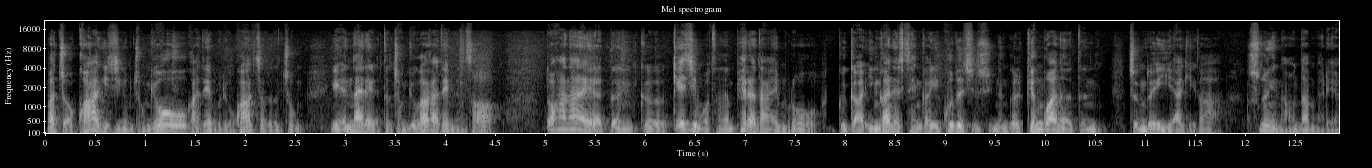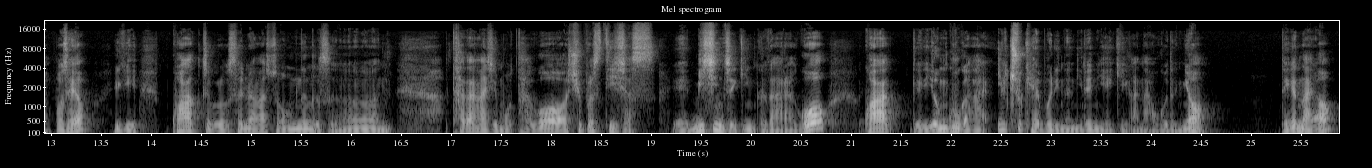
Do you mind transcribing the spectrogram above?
맞죠? 과학이 지금 종교가 돼버리고 과학자들은 종, 옛날에 어떤 종교가가 되면서 또 하나의 어떤 그 깨지 못하는 패러다임으로 그러니까 인간의 생각이 굳어질 수 있는 걸 경고하는 어떤 정도의 이야기가 수능에 나온단 말이에요. 보세요. 이게 과학적으로 설명할 수 없는 것은 타당하지 못하고 슈퍼스티셔스 예, 미신적인 거다라고 과학 그 연구가 일축해 버리는 이런 얘기가 나오거든요. 되겠나요?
